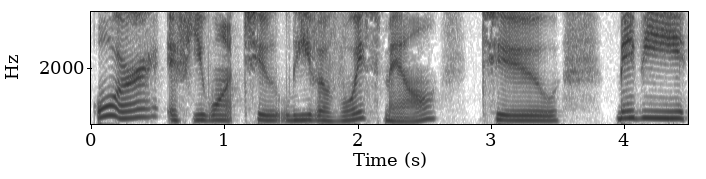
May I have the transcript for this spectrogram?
Or if you want to leave a voicemail to maybe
